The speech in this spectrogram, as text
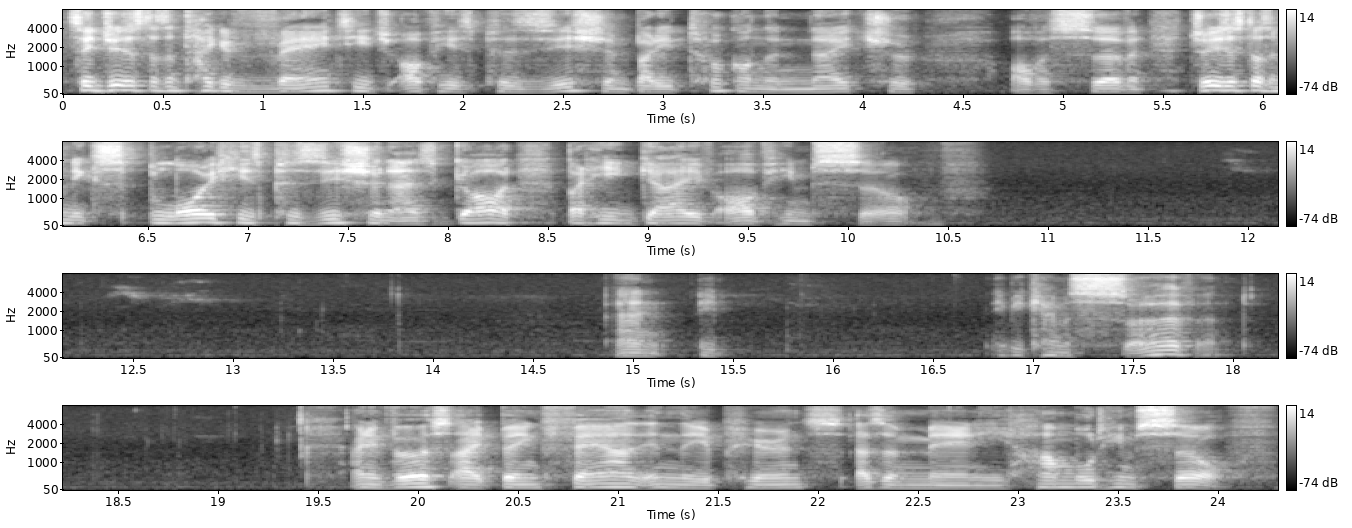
See, Jesus doesn't take advantage of his position, but he took on the nature of a servant. Jesus doesn't exploit his position as God, but he gave of himself. And he, he became a servant. And in verse 8, being found in the appearance as a man, he humbled himself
